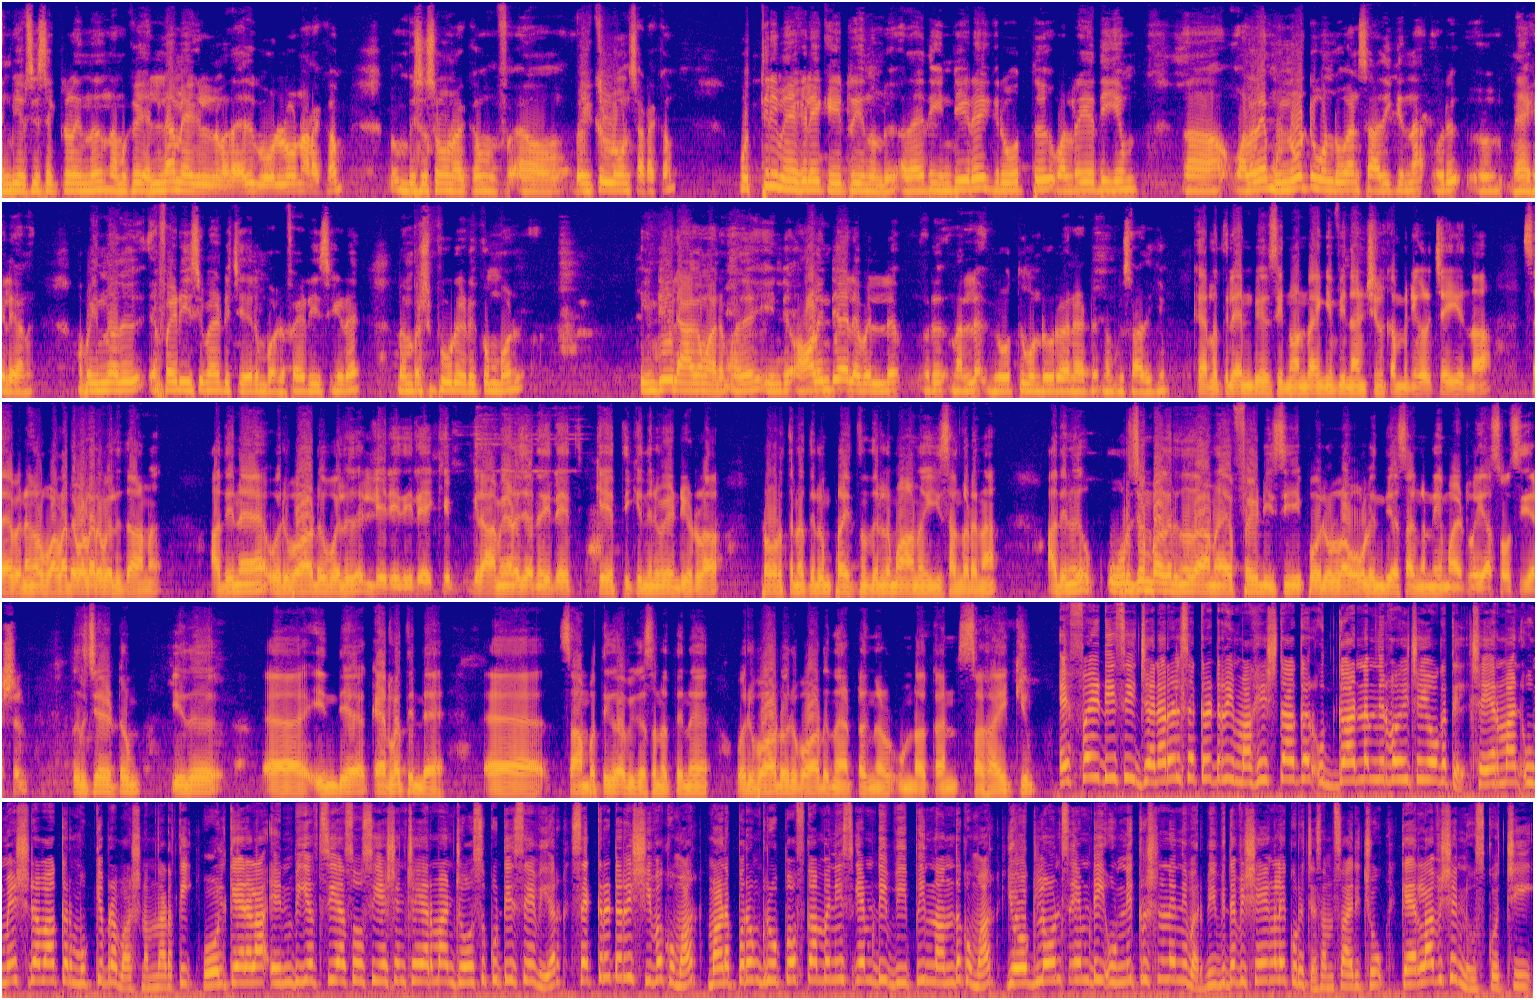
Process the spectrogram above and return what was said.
എൻ ബി എഫ് സി സെക്ടറിൽ നിന്ന് നമുക്ക് എല്ലാ മേഖലയിലും അതായത് ഗോൾഡ് ലോൺ അടക്കം ബിസിനസ് ലോൺ അടക്കം വെഹിക്കിൾ ലോൺസ് അടക്കം ഒത്തിരി മേഖലയെ കേറ്റർ ചെയ്യുന്നുണ്ട്. അതായത് ഇന്ത്യയുടെ ഗ്രോത്ത് വളരെയധികം വളരെ മുന്നോട്ട് കൊണ്ടുപോകാൻ സാധിക്കുന്ന ഒരു മേഖലയാണ്. അപ്പോൾ ഇന്നത് എഫ് ഐ ഡി സിയുമായിട്ട് ചേരുമ്പോൾ എഫ് ഐ ഡി സിയുടെ മെമ്പർഷിപ്പ് കൂടെ എടുക്കുമ്പോൾ ഇന്ത്യയിലാകമാനം അതായത് ഇന്ത്യ ഓൾ ഇന്ത്യ ലെവലിൽ ഒരു നല്ല ഗ്രോത്ത് കൊണ്ടുവരുവാനായിട്ട് നമുക്ക് സാധിക്കും. കേരളത്തിലെ N B F C non banking financial കമ്പനികൾ ചെയ്യുന്ന സേവനങ്ങൾ വളരെ വളരെ വലുതാണ്. അതിനെ ഒരുപാട് വലിയ രീതിയിലേക്ക് ഗ്രാമീണ ജനതയിലേക്ക് എത്തിക്കുന്നതിന് വേണ്ടിയുള്ള പ്രവർത്തനത്തിലും പ്രയത്നത്തിലുമാണ് ഈ സംഘടന. അതിന് ഊർജം പകരുന്നതാണ് എഫ് ഐ ഡി സി പോലുള്ള ഓൾ ഇന്ത്യ സംഘടനയുമായിട്ടുള്ള ഈ അസോസിയേഷൻ തീർച്ചയായിട്ടും ഇത് ഇന്ത്യ കേരളത്തിന്റെ സാമ്പത്തിക വികസനത്തിന് ഒരുപാട് ഒരുപാട് നേട്ടങ്ങൾ ഉണ്ടാക്കാൻ സഹായിക്കും. F I D C general secretary Mahesh Thakkar ഉദ്ഘാടനം നിർവഹിച്ച യോഗത്തിൽ ചെയർമാൻ ഉമേഷ് രവാക്കർ മുഖ്യപ്രഭാഷണം നടത്തി. All Kerala N B F C association chairman Josukutty Xavier secretary Sivakumar Manappuram group of companies M D V P Nandakumar Yog loans M D Unnikrishnan എന്നിവർ വിവിധ വിഷയങ്ങളെക്കുറിച്ച് സംസാരിച്ചു. Kerala vision news Kochi.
